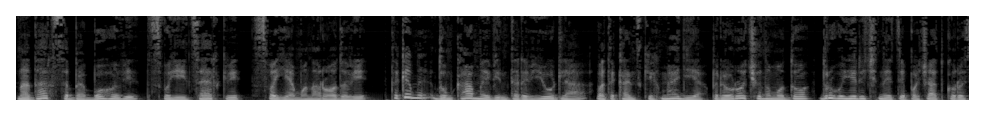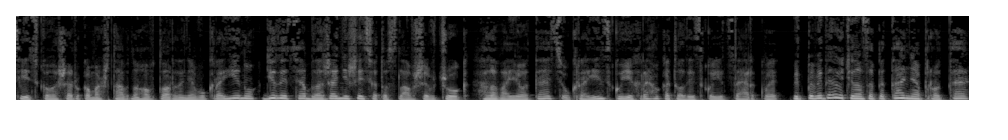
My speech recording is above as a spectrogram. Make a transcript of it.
на дар себе Богові, своїй церкві, своєму народові. Такими думками в інтерв'ю для ватиканських медіа, приуроченому до другої річниці початку російського широкомасштабного вторгнення в Україну, ділиться блаженніший Святослав Шевчук, глава і отець Української греко-католицької церкви, відповідаючи на запитання про те,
